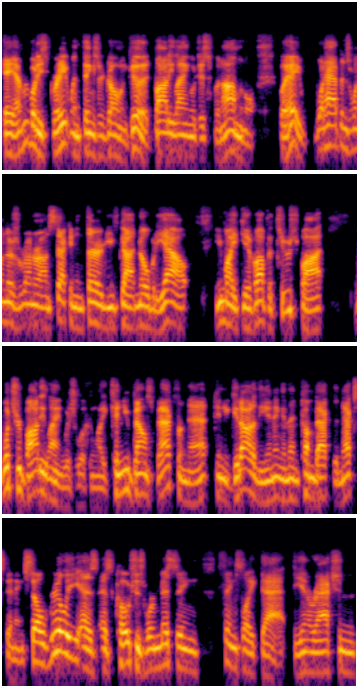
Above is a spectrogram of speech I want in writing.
Okay, everybody's great when things are going good. Body language is phenomenal. But hey, what happens when there's a runner on second and third? You've got nobody out. You might give up a two spot. What's your body language looking like? Can you bounce back from that? Can you get out of the inning and then come back the next inning? So really, as as coaches, we're missing things like that, the interaction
